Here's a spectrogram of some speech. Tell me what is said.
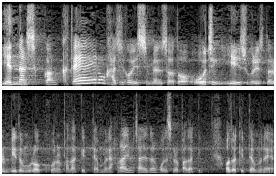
옛날 습관 그대로 가지고 있으면서도 오직 예수 그리스도를 믿음으로 구원을 받았기 때문에 하나님의 자녀들은 권세를 받았기, 얻었기 때문에요.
